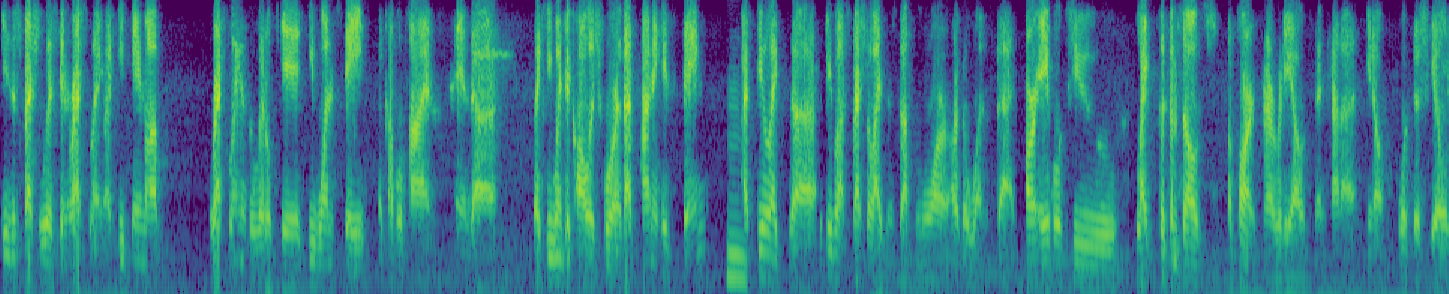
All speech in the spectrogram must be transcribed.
He's a specialist in wrestling. Like he came up wrestling as a little kid. He won state a couple times, and uh, like he went to college for it. That's kind of his thing. Mm. I feel like the, the people that specialize in stuff more are the ones that are able to like put themselves apart from everybody else and kind of you know work their skills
